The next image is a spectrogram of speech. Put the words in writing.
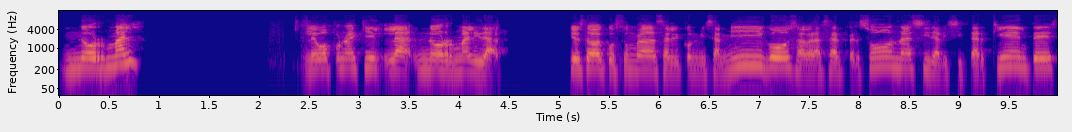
normal. Le voy a poner aquí la normalidad. Yo estaba acostumbrada a salir con mis amigos, abrazar personas, ir a visitar clientes,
